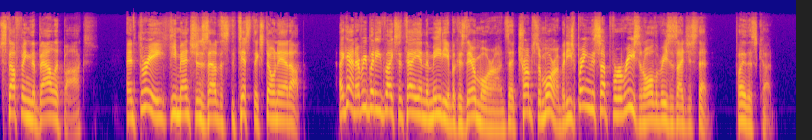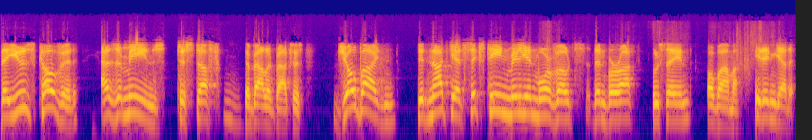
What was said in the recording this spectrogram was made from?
stuffing the ballot box. And three, he mentions how the statistics don't add up. Again, everybody likes to tell you in the media because they're morons that Trump's a moron, but he's bringing this up for a reason, all the reasons I just said. Play this cut. They use COVID as a means to stuff the ballot boxes. Joe Biden did not get 16 million more votes than Barack Hussein Obama. He didn't get it.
